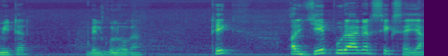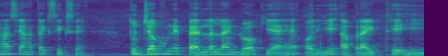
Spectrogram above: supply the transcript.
मीटर, बिल्कुल होगा। ठीक? और ये पूरा अगर सिक्स है, यहाँ से यहाँ तक सिक्स है तो जब हमने पैरेलल लाइन ड्रॉ किया है और ये अपराइट थे ही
